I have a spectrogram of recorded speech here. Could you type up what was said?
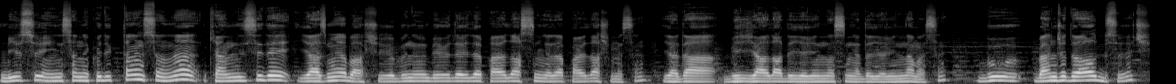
bir sürü insan okuduktan sonra kendisi de yazmaya başlıyor. Bunu birileriyle paylaşsın ya da paylaşmasın ya da bir yerlerde yayınlasın ya da yayınlamasın. Bu bence doğal bir süreç.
